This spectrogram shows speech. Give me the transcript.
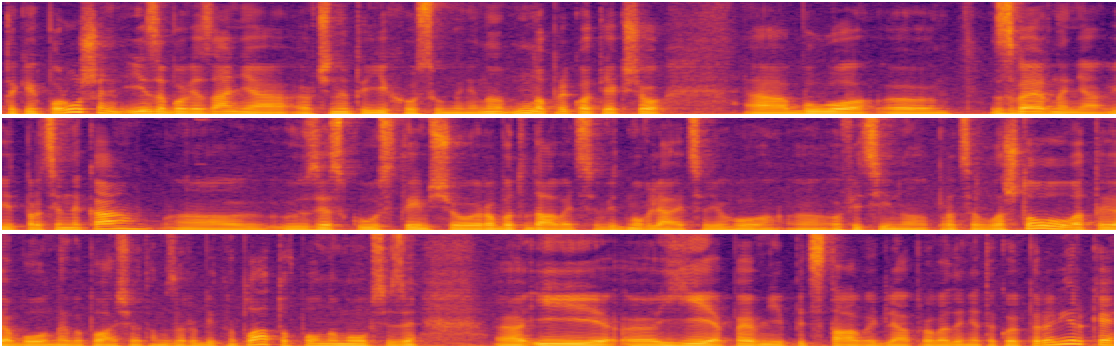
таких порушень і зобов'язання вчинити їх усунення. Ну, наприклад, якщо було е, звернення від працівника е, у зв'язку з тим, що роботодавець відмовляється його е, офіційно працевлаштовувати або не виплачує там заробітну плату в повному обсязі, е, і е, є певні підстави для проведення такої перевірки.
